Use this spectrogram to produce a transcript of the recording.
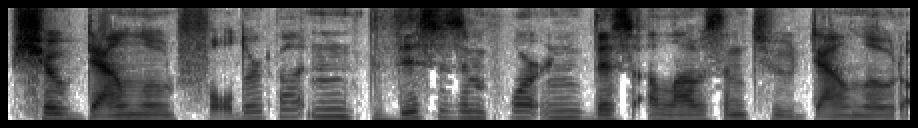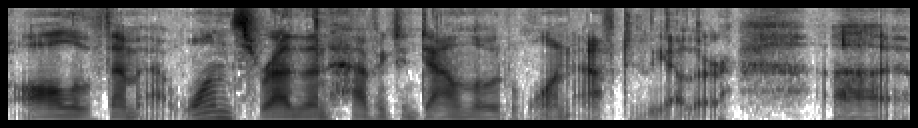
Show download folder button. This is important. This allows them to download all of them at once rather than having to download one after the other. Uh,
